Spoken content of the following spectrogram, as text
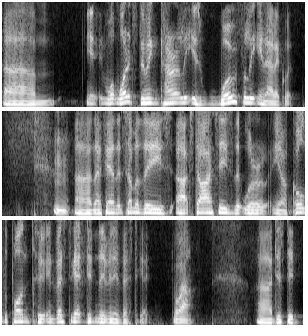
um, it, what what it's doing currently is woefully inadequate. Mm. Uh, and they found that some of these archdioceses that were you know called upon to investigate didn't even investigate. Wow. Uh, just did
